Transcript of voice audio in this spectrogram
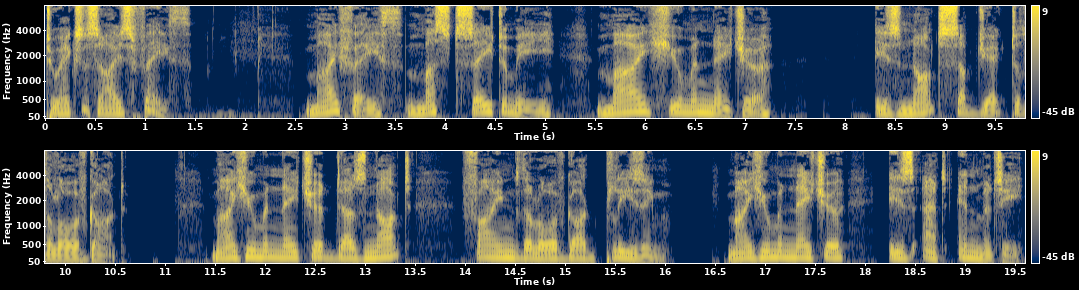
to exercise faith. My faith must say to me, my human nature is not subject to the law of God. My human nature does not find the law of God pleasing. My human nature is at enmity,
